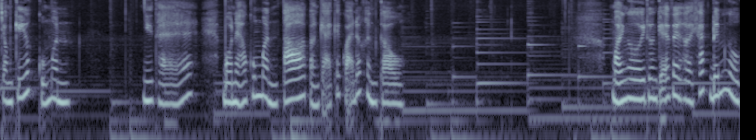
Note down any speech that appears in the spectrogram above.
trong ký ức của mình như thế, bộ não của mình to bằng cả cái quả đất hình cầu. Mọi người thường kể về thời khắc đếm ngược,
